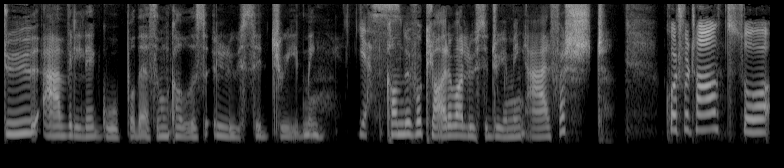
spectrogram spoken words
du er veldig god på det som kalles lucid dreaming. yes. Kan du forklare hva lucid dreaming er først? Kort fortalt så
